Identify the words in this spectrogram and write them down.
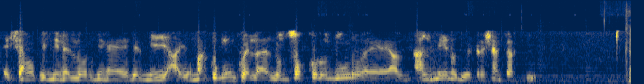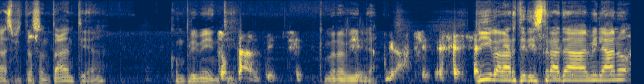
e siamo quindi nell'ordine del migliaio. Ma comunque la, lo zoccolo duro è al, almeno 200-300 artisti. Caspita, sono tanti, eh? Complimenti. Sono tanti, sì. Che meraviglia. Sì, grazie. Viva l'arte di strada a Milano.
